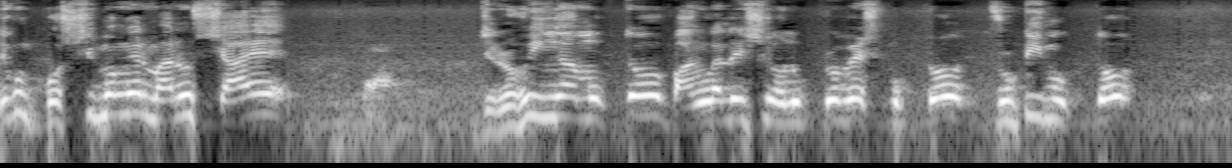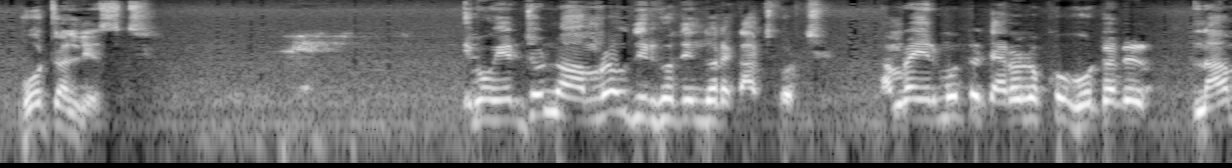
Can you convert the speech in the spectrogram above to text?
দেখুন, পশ্চিমবঙ্গের মানুষ চায় যে রোহিঙ্গা মুক্ত, বাংলাদেশি অনুপ্রবেশ মুক্ত, ত্রুটি মুক্ত ভোটার লিস্ট। এবং এর জন্য আমরাও দীর্ঘদিন ধরে কাজ করছি। আমরা এর মধ্যে তেরো লক্ষ ভোটারের নাম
